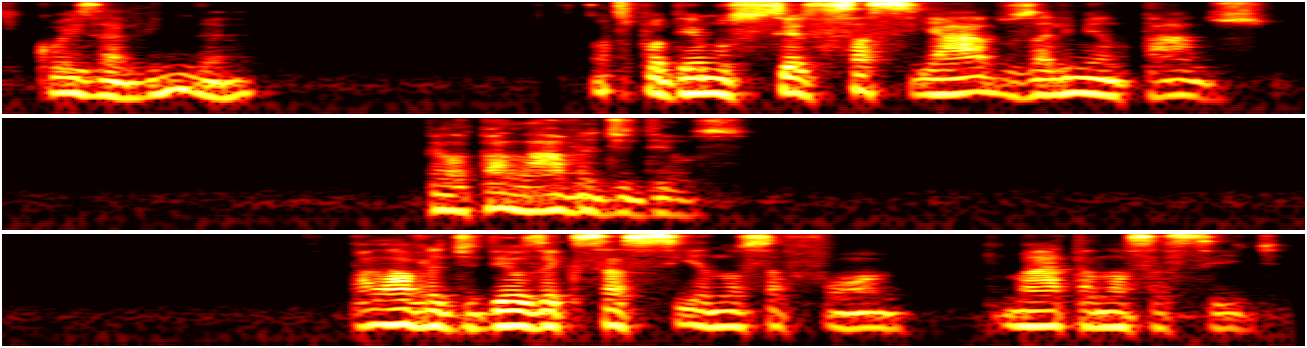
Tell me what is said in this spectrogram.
Que coisa linda, né? Nós podemos ser saciados, alimentados pela palavra de Deus. A palavra de Deus é que sacia a nossa fome, que mata a nossa sede.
